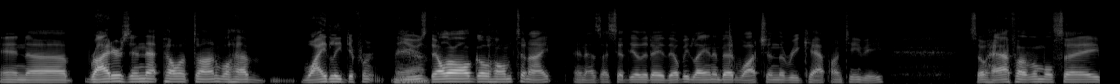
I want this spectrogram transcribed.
and uh, riders in that peloton will have widely different views. Yeah. They'll all go home tonight, and as I said the other day, they'll be laying in bed watching the recap on TV. So half of them will say,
